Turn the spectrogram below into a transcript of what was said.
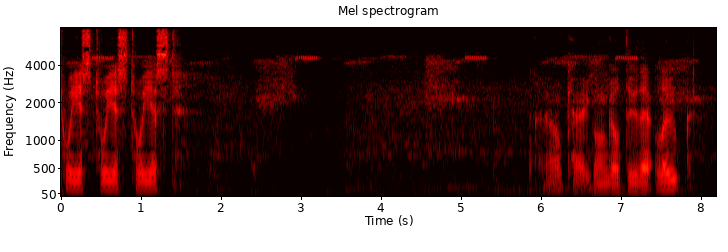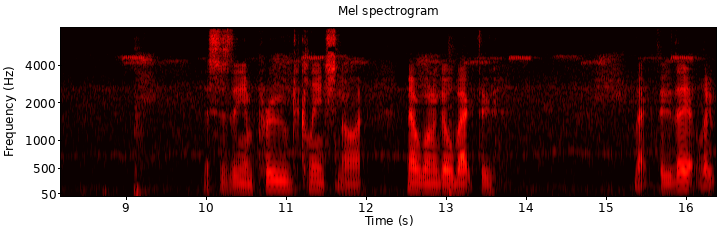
Twist, twist, twist. Okay, to go through that loop. This is the improved clinch knot. Now we're to go back through back through that loop.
